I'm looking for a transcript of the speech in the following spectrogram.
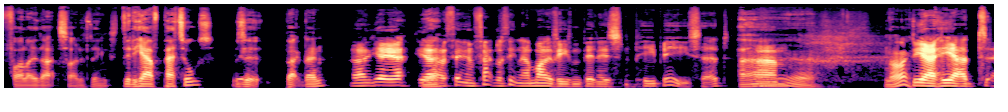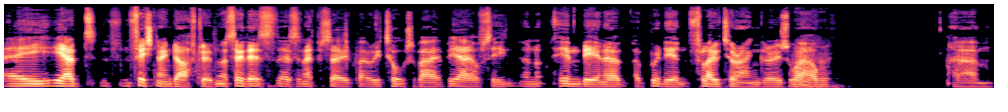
follow that side of things. Did he have petals? Was Yeah. it back then? Uh, yeah, yeah, yeah, Yeah. I think, in fact, I think that might have even been his PB. He said. Ah, Um, nice. yeah, he had a he had fish named after him. And I say there's there's an episode where he talks about it. But yeah, obviously, and him being a, a brilliant floater angler as well. Mhm. Um,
